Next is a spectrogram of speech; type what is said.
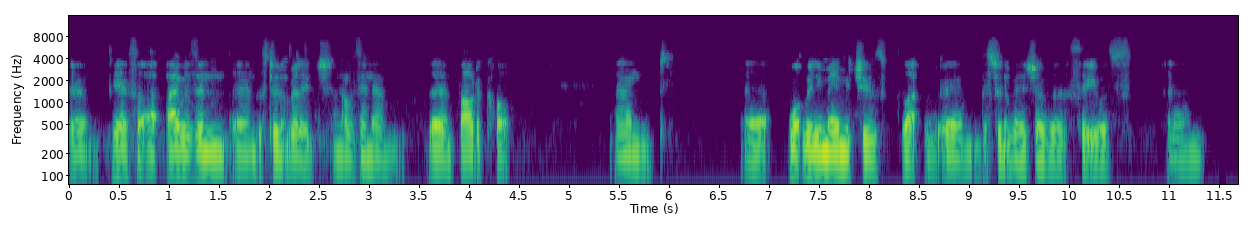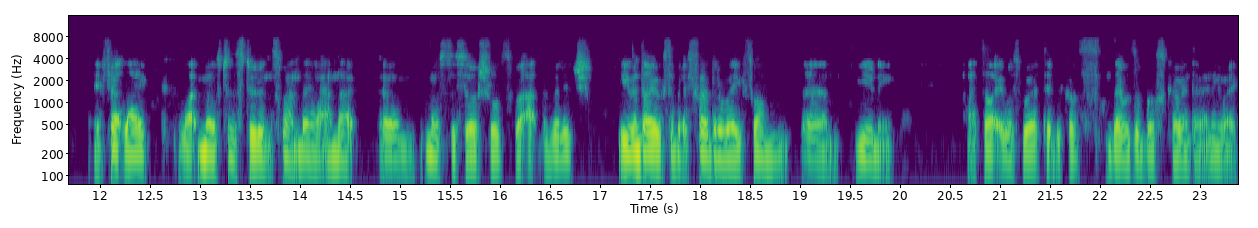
Um, yeah, so I, I was in um, the student village and I was in um, the Bowder Court. And uh, what really made me choose like um, the student village over the city was um, it felt like like most of the students went there and that um, most of the socials were at the village. Even though it was a bit further away from uni, I thought it was worth it because there was a bus going there anyway.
